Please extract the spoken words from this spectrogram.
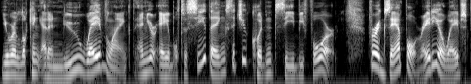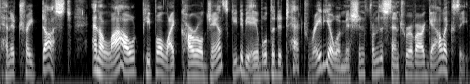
You are looking at a new wavelength and you're able to see things that you couldn't see before. For example, radio waves penetrate dust and allow people like Karl Jansky to be able to detect radio emission from the center of our galaxy.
